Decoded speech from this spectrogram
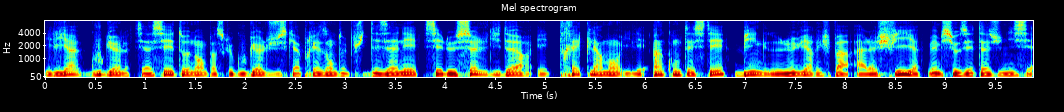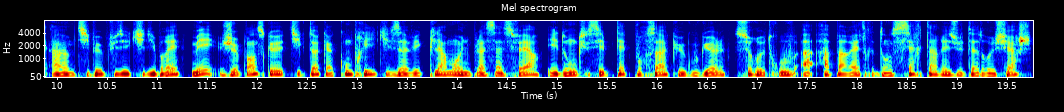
il y a Google. C'est assez étonnant parce que Google, jusqu'à présent, depuis des années, c'est le seul leader et très clairement, il est incontesté. Bing ne lui arrive pas à la cheville, même si aux États-Unis, c'est un petit peu plus équilibré. Mais je pense que TikTok a compris qu'ils avaient clairement une place à se faire et donc c'est peut-être pour ça que Google se retrouve à apparaître dans certains résultats de recherche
